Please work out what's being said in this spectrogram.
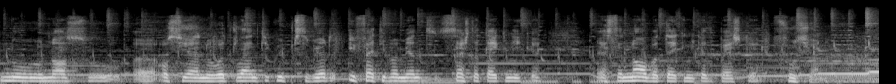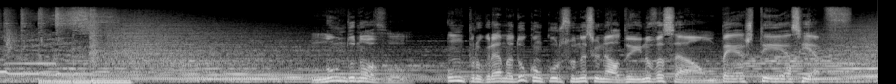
no nosso uh, Oceano Atlântico e perceber efetivamente se esta técnica esta nova técnica de pesca funciona. Mundo Novo, um programa do Concurso Nacional de Inovação BSTSF.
